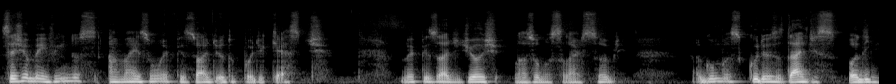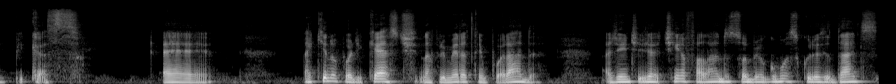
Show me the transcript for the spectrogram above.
sejam bem-vindos a mais um episódio do podcast. No episódio de hoje, nós vamos falar sobre algumas curiosidades olímpicas. É, aqui no podcast, na primeira temporada, a gente já tinha falado sobre algumas curiosidades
